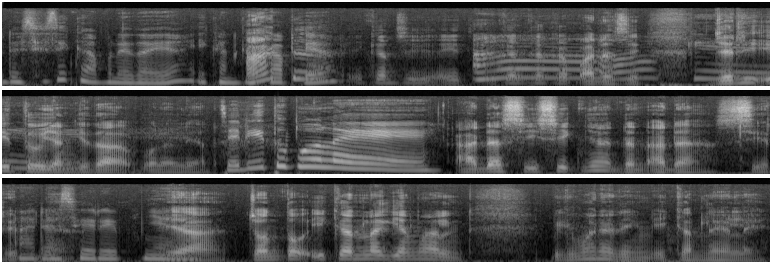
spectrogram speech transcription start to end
Ada sisik nggak pendeta ya ikan kakap ada. ya Ikan si ikan Ah, kakap ada sih. Jadi itu yang kita boleh lihat. jadi itu boleh Ada sisiknya dan ada siripnya. ada siripnya Ya, contoh ikan lagi yang lain. Bagaimana dengan ikan lele?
